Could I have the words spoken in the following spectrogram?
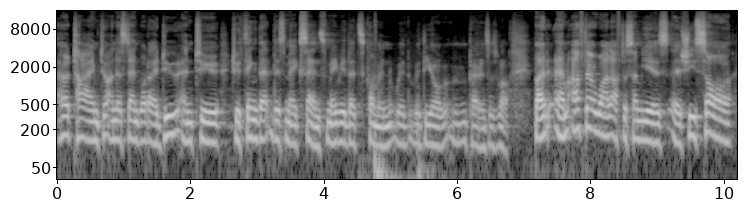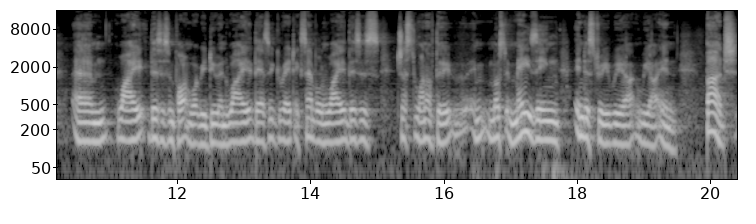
her time to understand what I do and to to think that this makes sense. Maybe that's common with with your parents as well. But um, after a while, after some years, uh, she saw um, why this is important what we do and why there's a great example and why this is just one of the most amazing industry we are we are in. But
